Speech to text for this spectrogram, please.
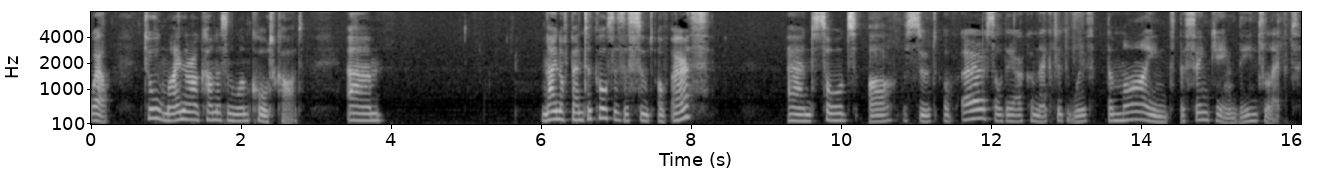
Well, two minor arcanas and one court card. Um, Nine of Pentacles is a suit of earth and swords are the suit of air, so they are connected with the mind, the thinking, the intellect.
